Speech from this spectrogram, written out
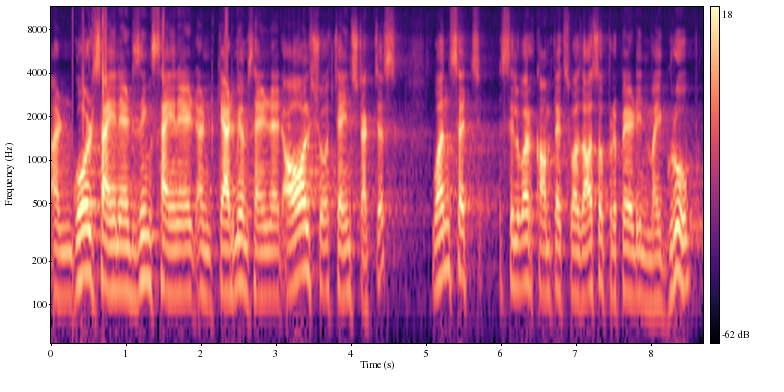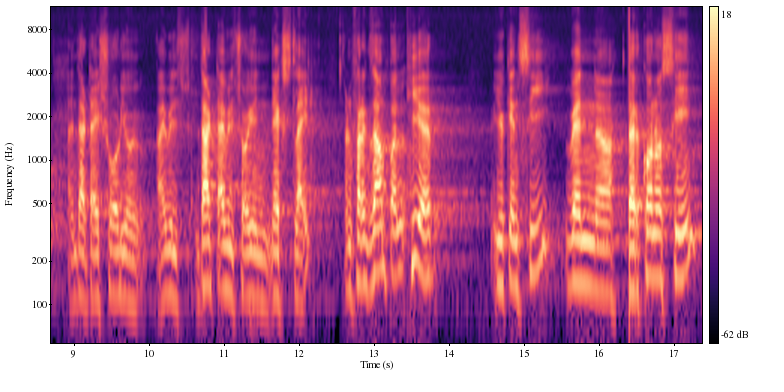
and gold cyanide, zinc cyanide and cadmium cyanide all show chain structures. One such silver complex was also prepared in my group and that I showed you I will that I will show you in next slide. And for example here you can see when uh, zirconocene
